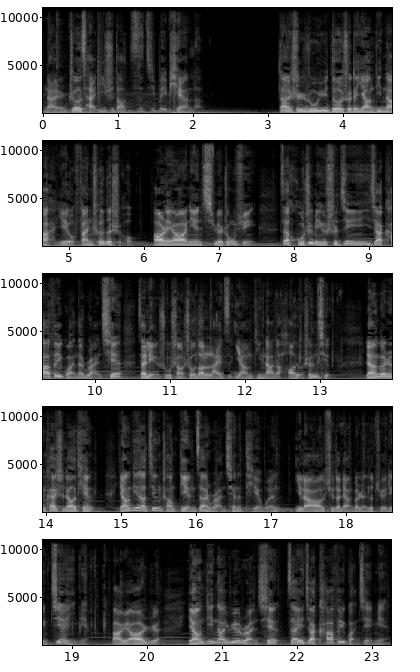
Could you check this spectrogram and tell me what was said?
男人这才意识到自己被骗了。但是如鱼得水的杨蒂娜也有翻车的时候。二零二二年七月中旬，在胡志明市经营一家咖啡馆的阮谦，在脸书上收到了来自杨蒂娜的好友申请，两个人开始聊天。杨蒂娜经常点赞阮谦的帖文，一来二去的，两个人就决定见一面。八月二日，杨蒂娜约阮谦在一家咖啡馆见面。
